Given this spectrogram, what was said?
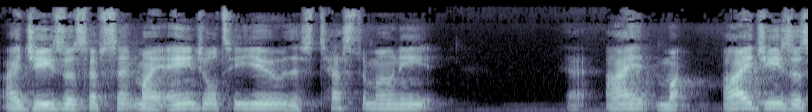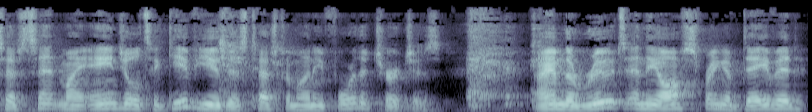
I, Jesus, have sent my angel to you, this testimony. I, my, I, Jesus, have sent my angel to give you this testimony for the churches. I am the root and the offspring of David,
